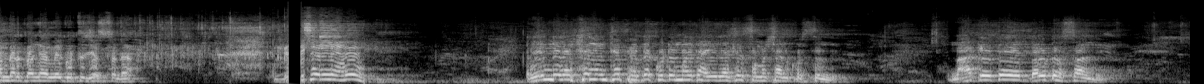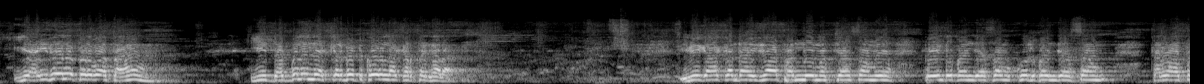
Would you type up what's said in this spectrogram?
సందర్భంగా మీకు గుర్తు చేస్తున్నా. రెండు లక్షల నుంచి పెద్ద కుటుంబం అయితే ఐదు లక్షల సంవత్సరానికి వస్తుంది. నాకైతే డౌట్ వస్తుంది. ఈ ఐదేళ్ళ తర్వాత ఈ డబ్బులని ఎక్కడ పెట్టుకోవాలో నాకు అర్థం కదా ఇవి కాకుండా ఇక పనులు చేస్తాం పెయింట్ పని చేస్తాం కూలి పని చేస్తాం తర్వాత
